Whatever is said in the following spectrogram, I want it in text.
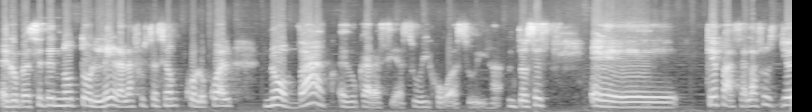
El complaciente no tolera la frustración, con lo cual no va a educar así a su hijo o a su hija. Entonces, eh, ¿qué pasa? La yo,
